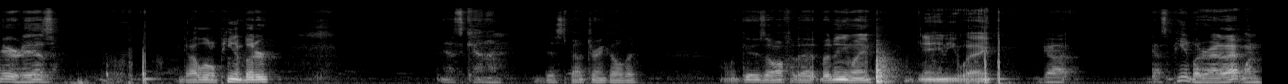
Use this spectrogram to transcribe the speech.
There it is. Got a little peanut butter. That's kind of just about drink all the all that goes off of that. But anyway, anyway, got got some peanut butter out of that one.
